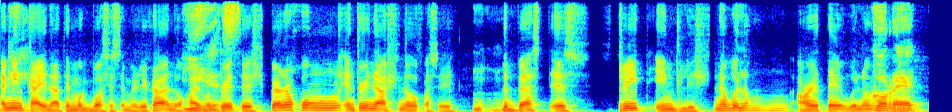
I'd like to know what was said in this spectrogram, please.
I mean, kaya natin mag-boses Amerikano, kaya Yes. mag-British. Pero kung international kasi, the best is straight English na walang arte, walang... Correct.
